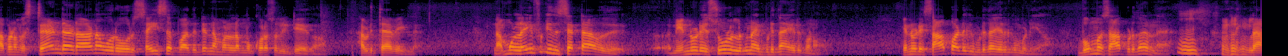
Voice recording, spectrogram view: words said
அப்போ நம்ம ஸ்டாண்டர்டான ஒரு ஒரு சைஸை பார்த்துட்டு நம்ம நம்ம குறை சொல்லிகிட்டே இருக்கணும். அப்படி தேவையில்லை. நம்ம லைஃபுக்கு இது செட் ஆகுது. என்னுடைய சூழலுக்கு நான் இப்படி தான் இருக்கணும். என்னுடைய சாப்பாட்டுக்கு இப்படி தான் இருக்க முடியும். பொம்மை சாப்பிடுதா என்ன? இல்லைங்களா?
